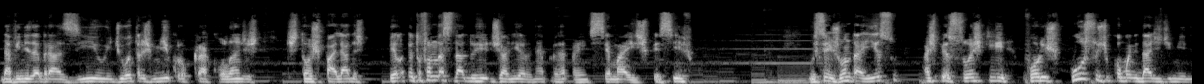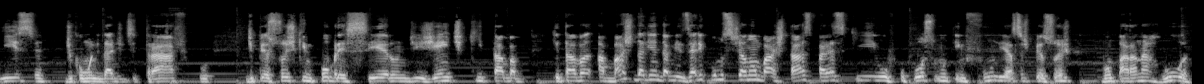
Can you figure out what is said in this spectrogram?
da Avenida Brasil e de outras micro cracolândias que estão espalhadas. Pela... Eu estou falando da cidade do Rio de Janeiro, né, para a gente ser mais específico. Você junta isso as pessoas que foram expulsos de comunidade de milícia, de comunidade de tráfico, de pessoas que empobreceram, de gente que estava que tava abaixo da linha da miséria e como se já não bastasse, parece que o, o poço não tem fundo e essas pessoas vão parar na rua.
